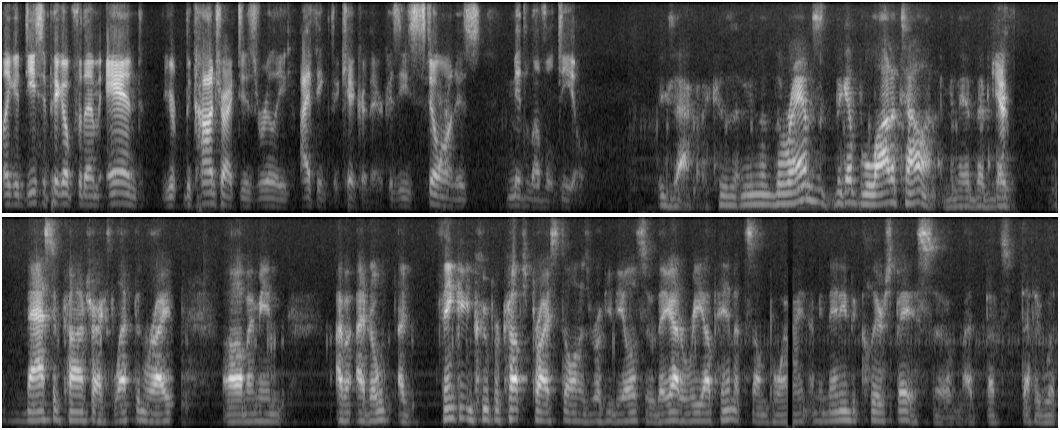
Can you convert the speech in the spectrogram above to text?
like a decent pickup for them. And your, the contract is really, I think, the kicker there because he's still on his mid-level deal. Exactly, because I mean the, Rams they got a lot of talent. I mean they have Yeah. massive contracts left and right. Um, I mean, I, I don't I thinking Cooper Kupp's probably still on his rookie deal, so they got to re up him at some point. I mean they need to clear space, so I, that's definitely what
